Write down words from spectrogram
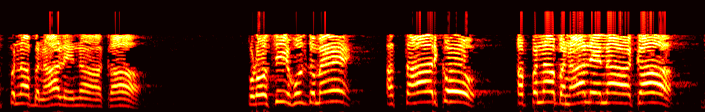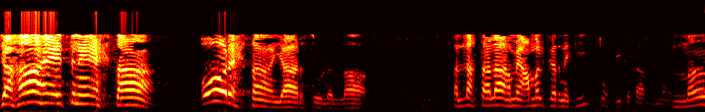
اپنا بنا لینا آقا پڑوسی خلد میں اتار کو اپنا بنا لینا آقا جہاں ہے اتنے احسان اور احسان یا رسول اللہ اللہ تعالیٰ ہمیں عمل کرنے کی تو میں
